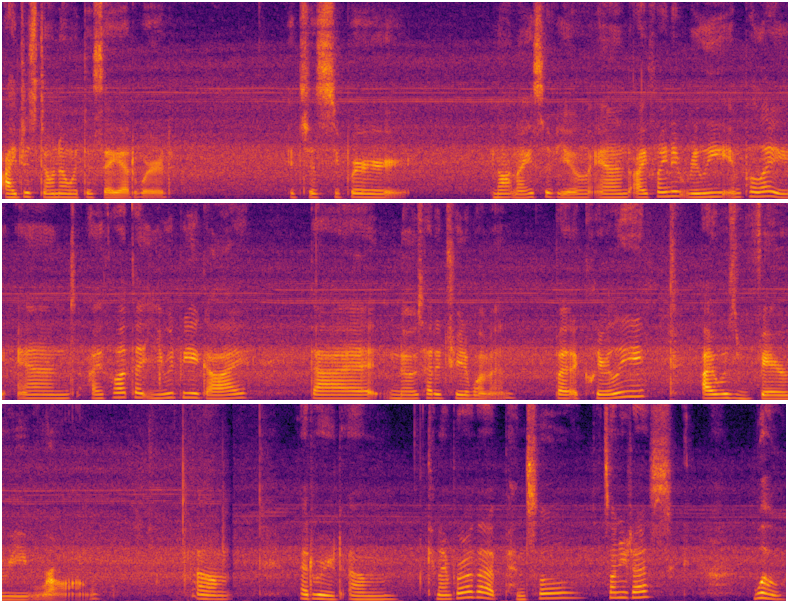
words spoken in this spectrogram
I just don't know what to say, Edward. It's just super not nice of you, and I find it really impolite. And I thought that you would be a guy that knows how to treat a woman, but clearly I was very wrong. Um, Edward, um, can I borrow that pencil that's on your desk? Whoa,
